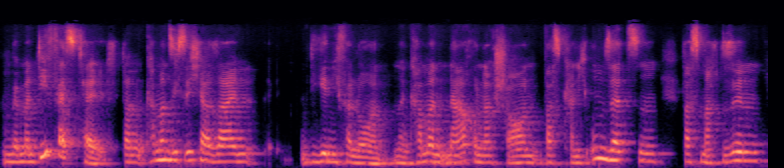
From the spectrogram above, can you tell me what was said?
Und wenn man die festhält, dann kann man sich sicher sein, die gehen nicht verloren. Und dann kann man nach und nach schauen, was kann ich umsetzen, was macht Sinn.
